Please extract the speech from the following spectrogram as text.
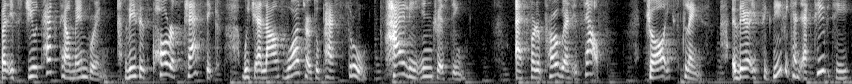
but it's geotextile membrane. This is porous plastic, which allows water to pass through. Highly interesting. As for the progress itself, Joel explains, there is significant activity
